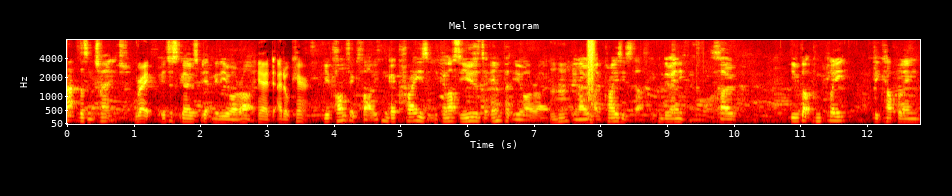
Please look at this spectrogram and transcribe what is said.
app doesn't change. Right. It just goes, get me the URI. Yeah, I don't care. Your config file, you can go crazy. You can ask the user to input the URI. You know, like crazy stuff. You can do anything. So you've got complete decoupling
